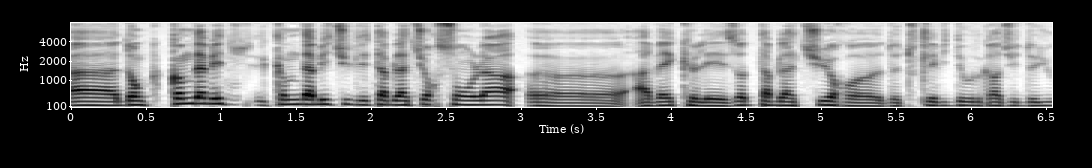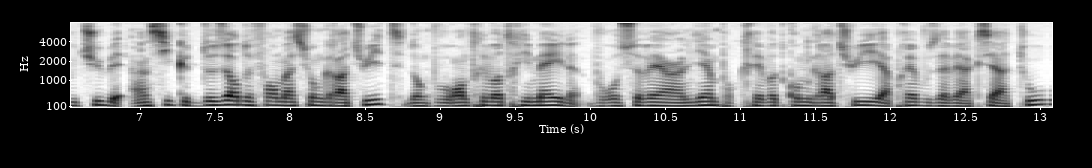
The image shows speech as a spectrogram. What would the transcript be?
Donc comme d'habitude, les tablatures sont là avec les autres tablatures de toutes les vidéos gratuites de YouTube, ainsi que deux heures de formation gratuite. Donc vous rentrez votre email, vous recevez un lien pour créer votre compte gratuit, et après vous avez accès à tout.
